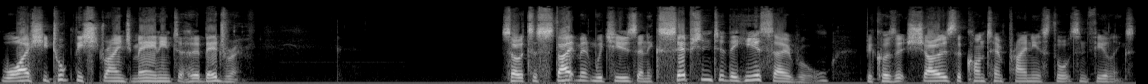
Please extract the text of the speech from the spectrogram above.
why she took this strange man into her bedroom. So it's a statement which is an exception to the hearsay rule because it shows the contemporaneous thoughts and feelings.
